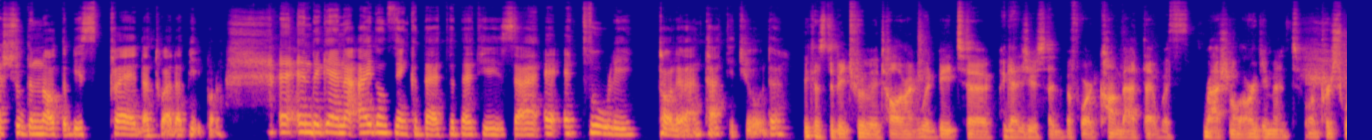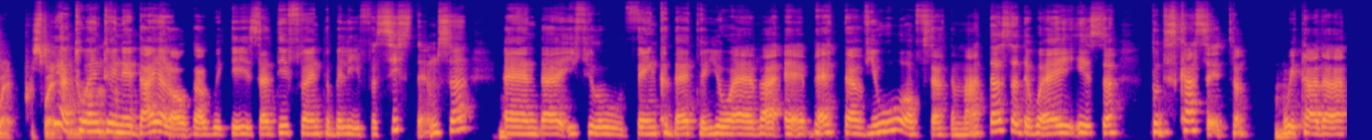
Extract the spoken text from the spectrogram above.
should not be spread to other people. And again, I don't think that that is a, a truly tolerant attitude. Because to be truly tolerant would be to, again, as you said before, combat that with rational argument or persuade, persuasion. Yeah, to enter in a dialogue with these uh, different belief systems. Mm-hmm. And uh, if you think that you have a better view of certain matters, the way is uh, to discuss it mm-hmm. with other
